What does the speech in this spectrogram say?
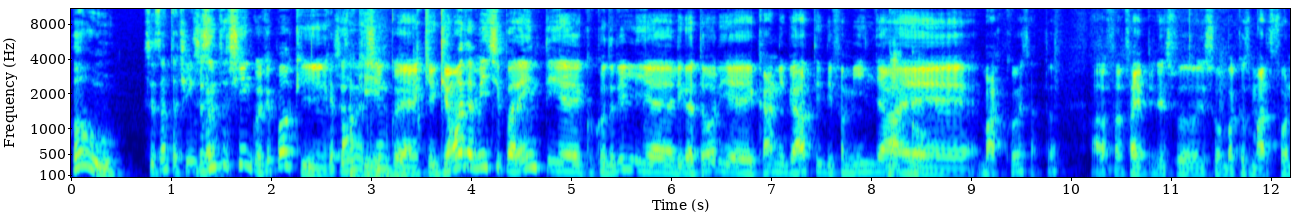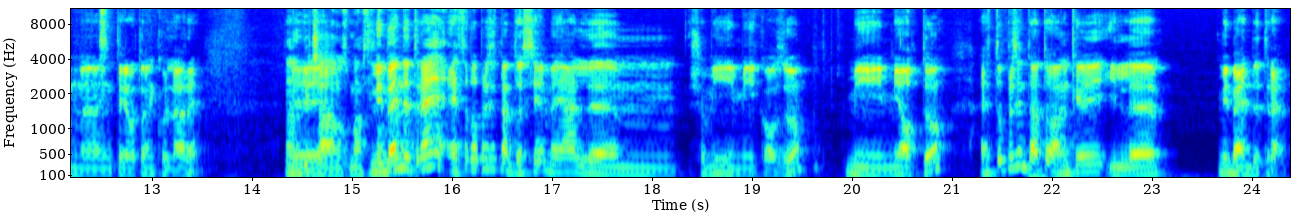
Oh, 65. 65, che pochi. Che 65. Chi- Chiamate amici, parenti, e coccodrilli, e alligatori, e cani, gatti di famiglia Bacco. e... Bacco, esatto. Ah, fa- fai il suo, il suo bacco smartphone integrato nel collare. No, lui Eh, c'ha uno smartphone. Mi Band 3 è stato presentato assieme al ehm, Xiaomi Mi Coso, Mi, Mi 8, è stato presentato anche il Mi Band 3.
